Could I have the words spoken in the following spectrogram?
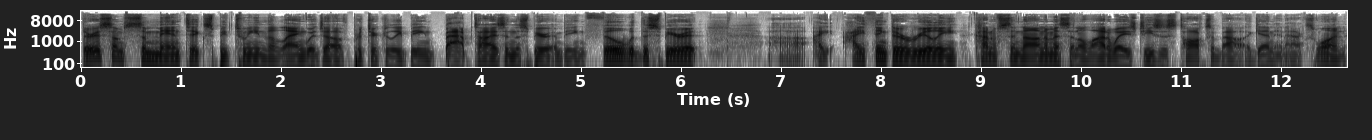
there is some semantics between the language of particularly being baptized in the Spirit and being filled with the Spirit. Uh, I, I think they're really kind of synonymous in a lot of ways. Jesus talks about, again, in Acts 1,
